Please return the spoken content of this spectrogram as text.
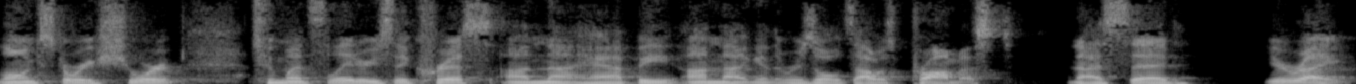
Long story short, two months later, he said, Chris, I'm not happy. I'm not getting the results I was promised. And I said, You're right.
